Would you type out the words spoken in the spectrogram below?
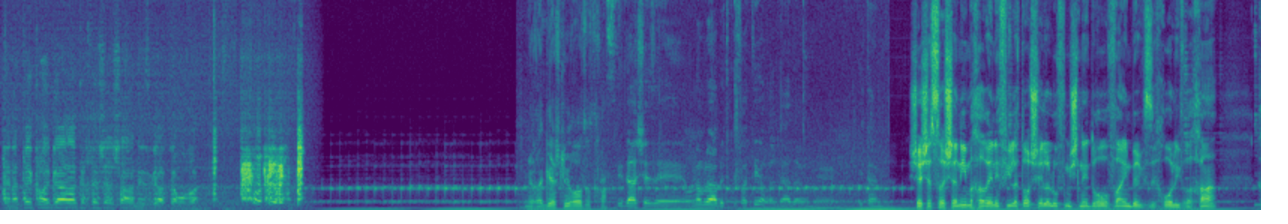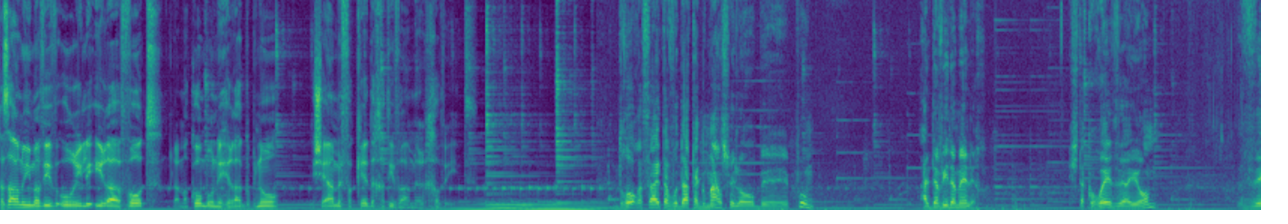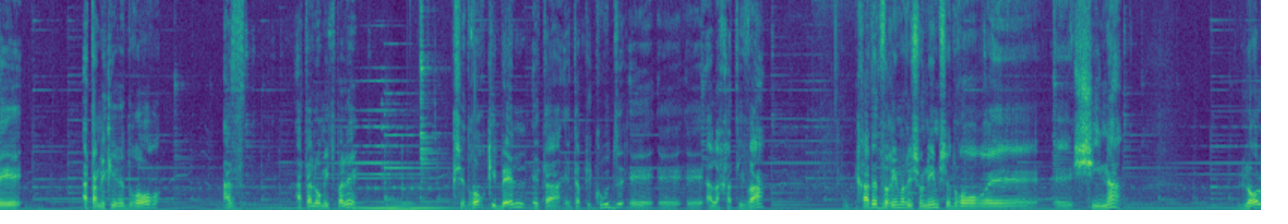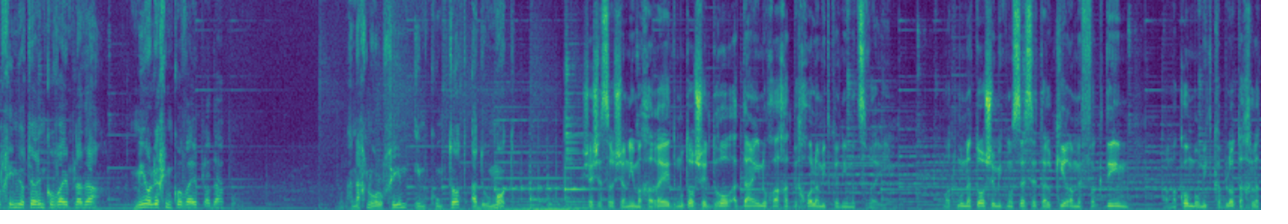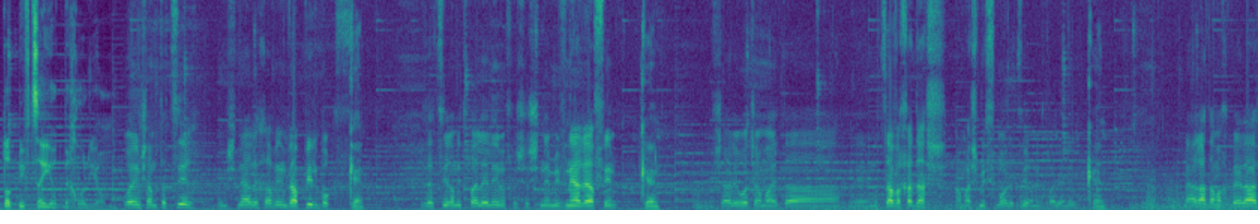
תנתק מגע רק אחרי שהשער נסגר כמובן. מרגש לראות אותך. תדע שזה אומנם לא היה בתקופתי, אבל זה עד היום אה, איתנו. 16 שנים אחרי נפילתו של אלוף משנה דרור ויינברג, זכרו לברכה, חזרנו עם אביו אורי לעיר האבות, למקום בו נהרג בנו, ושהיה מפקד החטיבה המרחבית. דרור עשה את עבודת הגמר שלו בפום, על דוד המלך. כשאתה קורא את זה היום, ואתה מכיר את דרור, אז אתה לא מתפלא. כשדרור קיבל את, הפיקוד אה, אה, אה, על החטיבה, אחד הדברים הראשונים שדרור שינה, לא הולכים יותר עם כובעי פלדה. מי הולך עם כובעי פלדה פה? אנחנו הולכים עם כומתות אדומות. 16 שנים אחרי, דמותו של דרור עדיין נוכחת בכל המתקנים הצבאיים. כמו תמונתו שמתנוססת על קיר המפקדים, המקום בו מתקבלות החלטות מבצעיות בכל יום. רואים שם את הציר עם שני הרכבים והפילבוקס. כן, זה ציר המתפללים, איפה ששני מבני הרעפים. כן. אפשר לראות שם את המצב החדש, ממש משמאל לציר המתפללים. כן. מערת המכפלה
